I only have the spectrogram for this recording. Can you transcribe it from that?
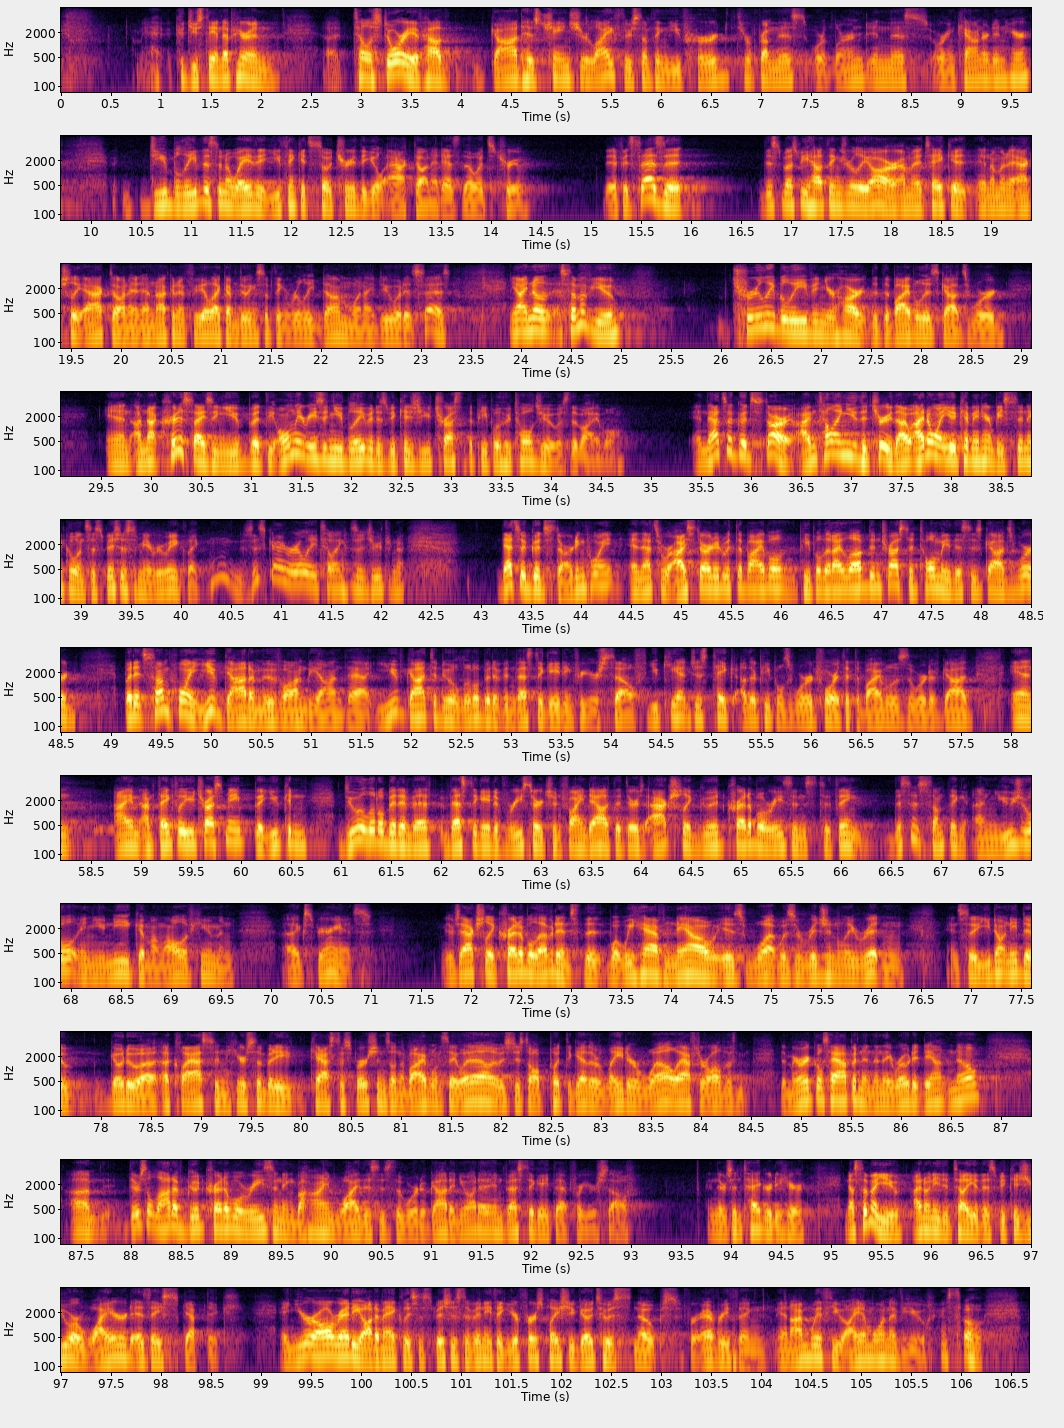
I mean, could you stand up here and uh, tell a story of how God has changed your life through something you've heard from this or learned in this or encountered in here? Do you believe this in a way that you think it's so true that you'll act on it as though it's true? If it says it, this must be how things really are. I'm going to take it and I'm going to actually act on it. I'm not going to feel like I'm doing something really dumb when I do what it says. You know, I know some of you truly believe in your heart that the Bible is God's word. And I'm not criticizing you, but the only reason you believe it is because you trust the people who told you it was the Bible. And that's a good start. I'm telling you the truth. I, I don't want you to come in here and be cynical and suspicious of me every week, like, hmm, is this guy really telling us the truth or not? That's a good starting point, and that's where I started with the Bible. The people that I loved and trusted told me this is God's word. But at some point, you've got to move on beyond that. You've got to do a little bit of investigating for yourself. You can't just take other people's word for it that the Bible is the word of God. And I'm, I'm thankful you trust me, but you can do a little bit of investigative research and find out that there's actually good, credible reasons to think this is something unusual and unique among all of human uh, experience. There's actually credible evidence that what we have now is what was originally written. And so you don't need to go to a, a, class and hear somebody cast aspersions on the Bible and say, well, it was just all put together later, well after all the, the miracles happened, and then they wrote it down. No. Um, there's a lot of good, credible reasoning behind why this is the Word of God, and you ought to investigate that for yourself. And there's integrity here. Now, some of you, I don't need to tell you this because you are wired as a skeptic and you're already automatically suspicious of anything, your first place you go to is Snopes for everything. And I'm with you. I am one of you. so,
